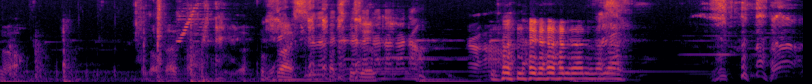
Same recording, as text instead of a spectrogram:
Ja. Also, das war Ich weiß, ich hab's gesehen. Nein, nein, nein, nein, nein, nein.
